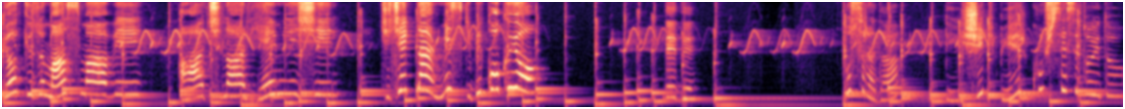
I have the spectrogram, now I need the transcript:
Gökyüzü masmavi, ağaçlar yemyeşil, çiçekler mis gibi kokuyor. dedi. Bu sırada değişik bir kuş sesi duydu.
